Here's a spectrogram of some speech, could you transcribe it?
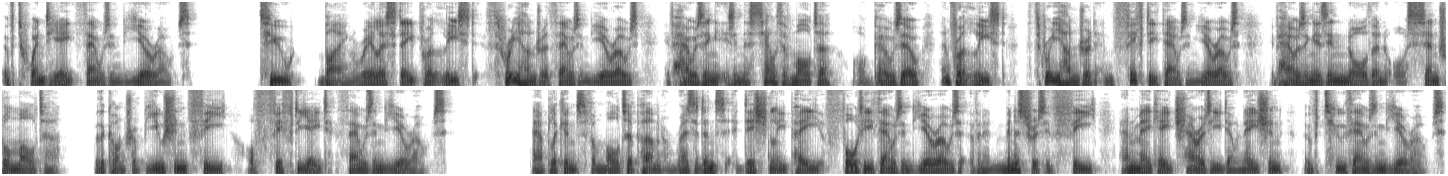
of 28,000 euros. 2. Buying real estate for at least 300,000 euros if housing is in the south of Malta or Gozo, and for at least 350,000 euros if housing is in northern or central Malta with a contribution fee of 58,000 euros. Applicants for Malta permanent residence additionally pay 40,000 euros of an administrative fee and make a charity donation of 2,000 euros.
